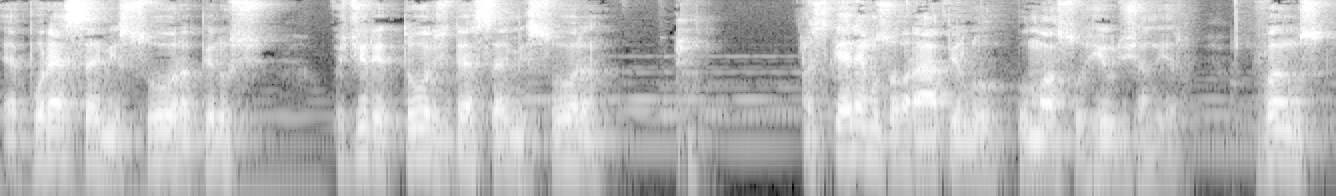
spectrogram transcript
é, por essa emissora, pelos os diretores dessa emissora. Nós queremos orar pelo o nosso Rio de Janeiro. Vamos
